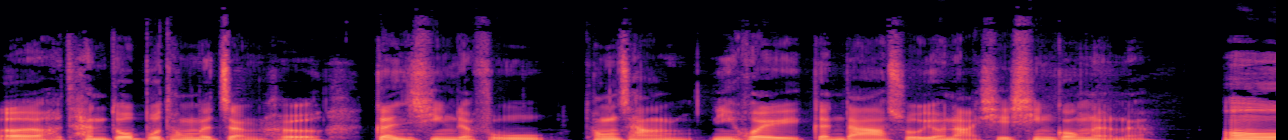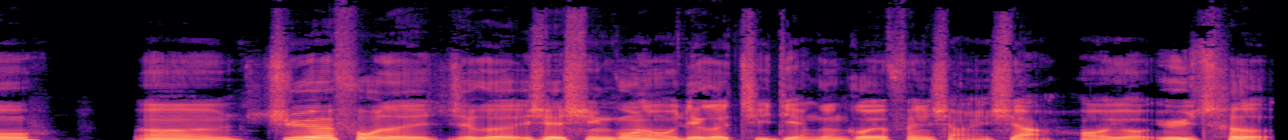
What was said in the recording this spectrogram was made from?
呃很多不同的整合，更新的服务。通常你会跟大家说有哪些新功能呢？哦，嗯，G A Four 的这个一些新功能，我列个几点跟各位分享一下。哦，有预测、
